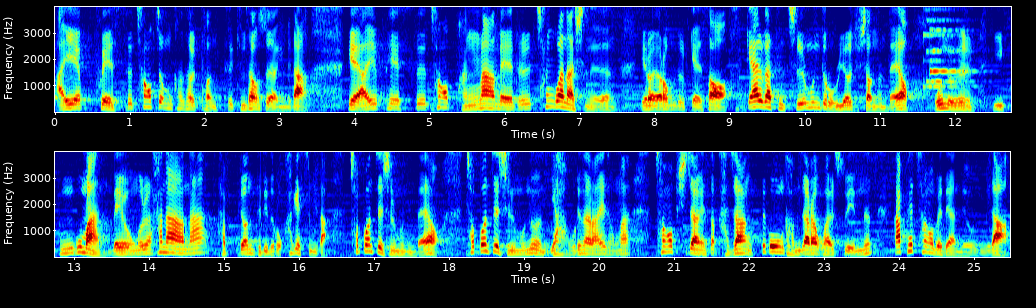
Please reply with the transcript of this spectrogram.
IFS 창업 전문 컨설턴트 김상훈 소장입니다. 예, IFS 창업 박람회를 참관하시는 이런 여러분들께서 깨알 같은 질문들 올려주셨는데요. 오늘 이 궁금한 내용을 하나하나 답변 드리도록 하겠습니다. 첫 번째 질문인데요. 첫 번째 질문은 야, 우리나라의 정말 창업 시장에서 가장 뜨거운 감자라고 할 수 있는 카페 창업에 대한 내용입니다.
